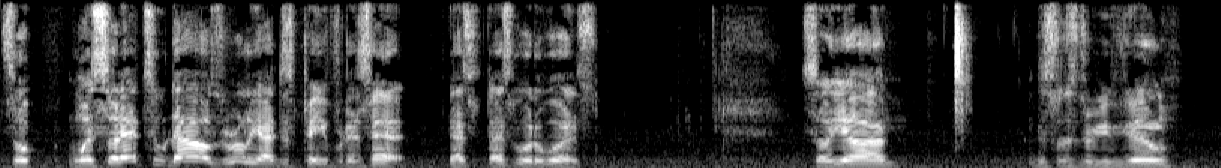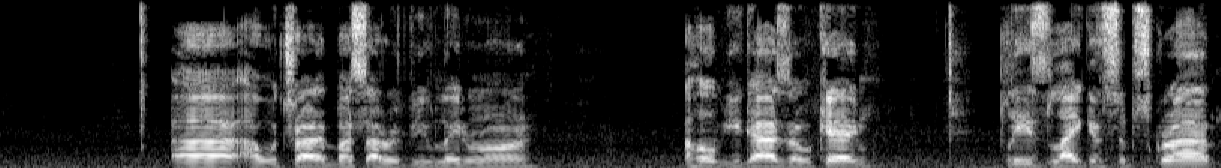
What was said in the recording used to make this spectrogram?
So, well, so that two dollars really, I just paid for this hat. That's that's what it was. So y'all, this was the review. Uh, I will try to bust out a review later on. I hope you guys are okay. Please like and subscribe.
